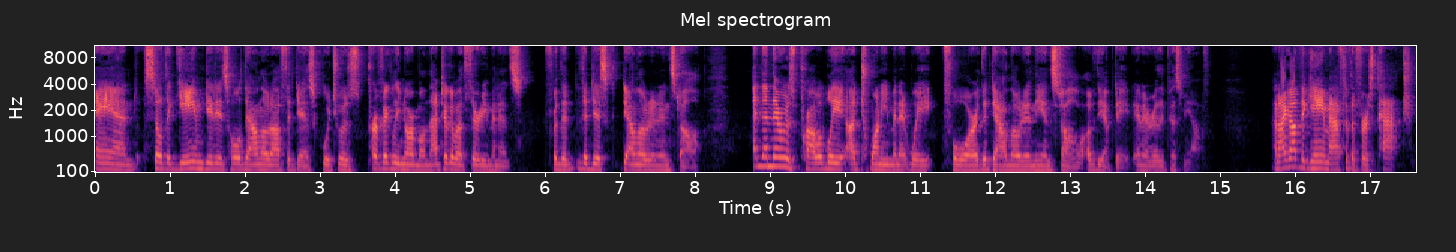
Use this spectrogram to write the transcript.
And so the game did its whole download off the disc, which was perfectly normal, and that took about thirty minutes for the the disc download and install. And then there was probably a 20 minute wait for the download and the install of the update, and it really pissed me off. And I got the game after the first patch,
